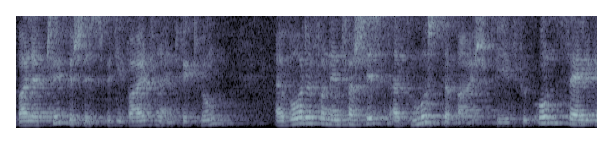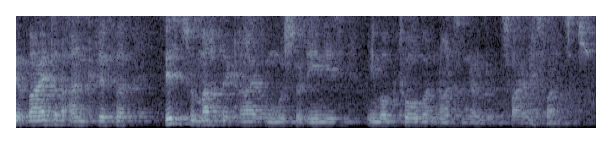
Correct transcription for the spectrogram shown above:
weil er typisch ist für die weitere Entwicklung. Er wurde von den Faschisten als Musterbeispiel für unzählige weitere Angriffe bis zur Machtergreifung Mussolinis im Oktober 1922.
